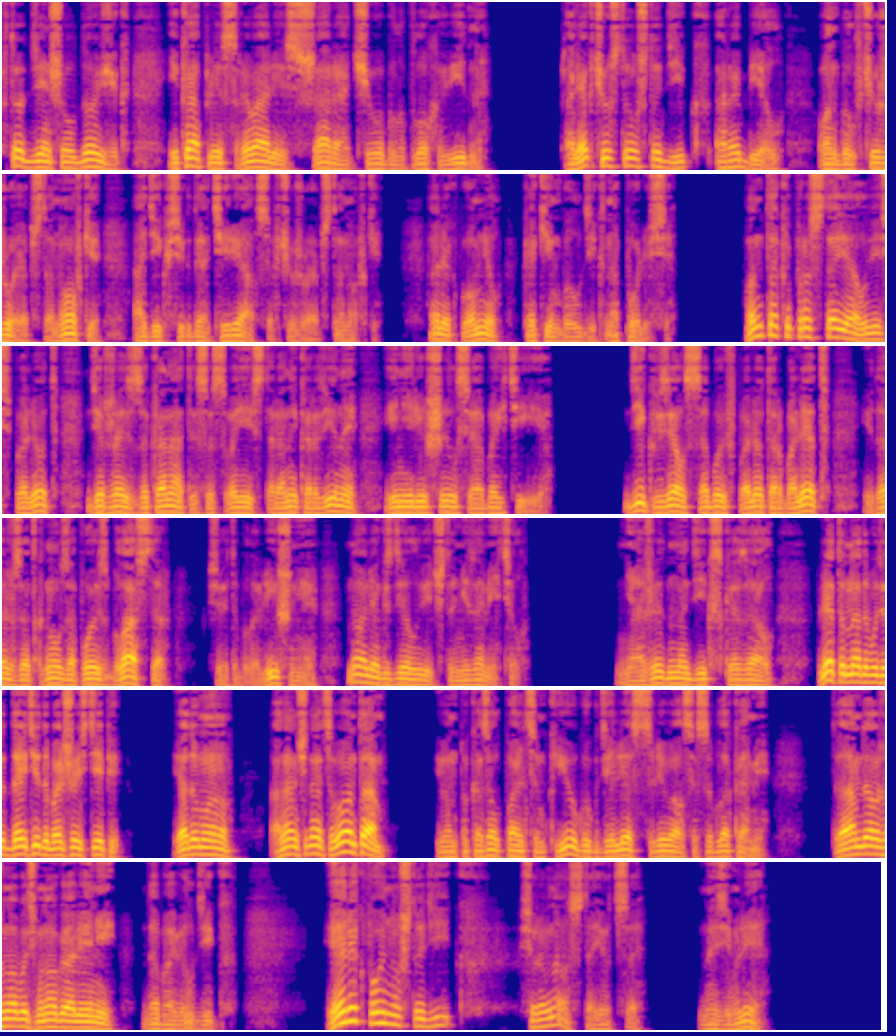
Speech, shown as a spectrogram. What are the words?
В тот день шел дождик, и капли срывались с шара, отчего было плохо видно. Олег чувствовал, что Дик оробел. Он был в чужой обстановке, а Дик всегда терялся в чужой обстановке. Олег помнил, каким был Дик на полюсе. Он так и простоял весь полет, держась за канаты со своей стороны корзины, и не решился обойти ее. Дик взял с собой в полет арбалет и даже заткнул за пояс бластер, все это было лишнее, но Олег сделал вид, что не заметил. Неожиданно Дик сказал, «Летом надо будет дойти до большой степи. Я думаю, она начинается вон там». И он показал пальцем к югу, где лес сливался с облаками. «Там должно быть много оленей», — добавил Дик. И Олег понял, что Дик все равно остается на земле.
